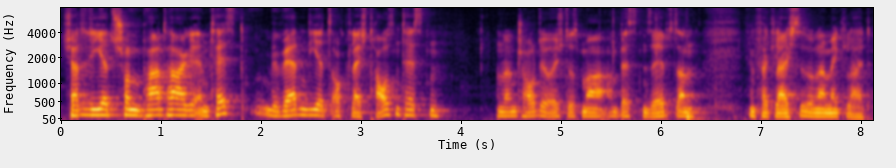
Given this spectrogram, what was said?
Ich hatte die jetzt schon ein paar Tage im Test. Wir werden die jetzt auch gleich draußen testen. Und dann schaut ihr euch das mal am besten selbst an im Vergleich zu so einer MacLight.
